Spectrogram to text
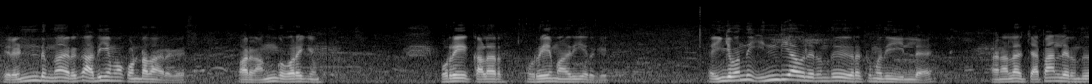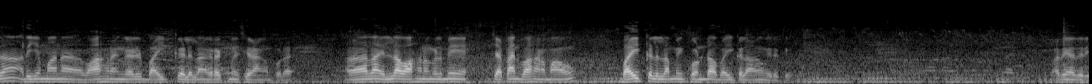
இது ரெண்டும் தான் இருக்குது அதிகமாக கொண்டா தான் இருக்குது பாருங்கள் அங்கே வரைக்கும். ஒரே கலர் ஒரே மாதிரியே இருக்குது இங்கே வந்து இந்தியாவிலிருந்து இறக்குமதி இல்லை. அதனால் ஜப்பான்லேருந்து தான் அதிகமான வாகனங்கள் பைக்குகள் எல்லாம் இறக்குமதி செய்கிறாங்க போல். அதனால் எல்லா வாகனங்களுமே ஜப்பான் வாகனமாகவும் பைக்கள் எல்லாமே கொண்டா பைக்களாகவும் இருக்குது அதே மாதிரி.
